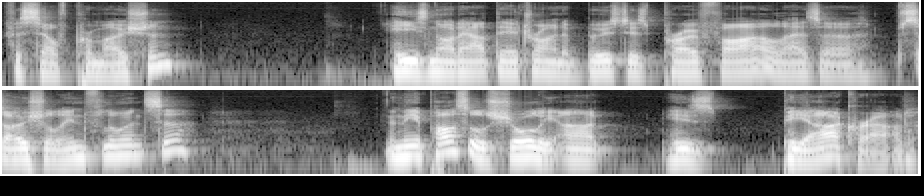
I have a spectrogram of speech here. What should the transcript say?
for self promotion. He's not out there trying to boost his profile as a social influencer. And the apostles surely aren't his PR crowd.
